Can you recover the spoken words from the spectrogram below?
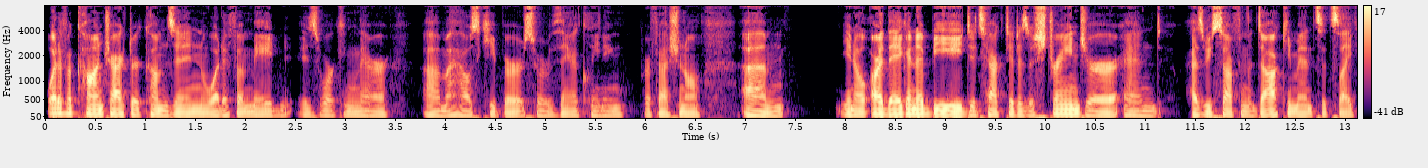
what if a contractor comes in? What if a maid is working there, um, a housekeeper sort of thing, a cleaning professional? Um, you know, are they going to be detected as a stranger? And as we saw from the documents, it's like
